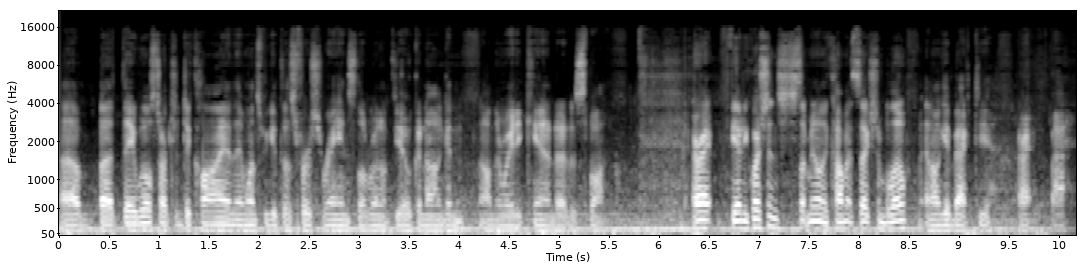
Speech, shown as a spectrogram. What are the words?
Uh, but they will start to decline, and then once we get those first rains, they'll run up the Okanagan on their way to Canada to spawn. All right, if you have any questions, just let me know in the comment section below, and I'll get back to you. All right, bye.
